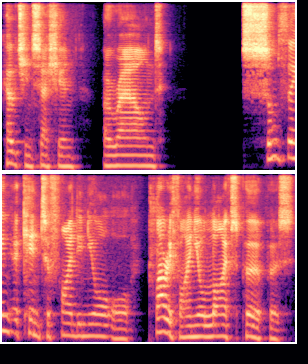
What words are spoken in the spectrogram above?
coaching session around something akin to finding your or clarifying your life's purpose.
